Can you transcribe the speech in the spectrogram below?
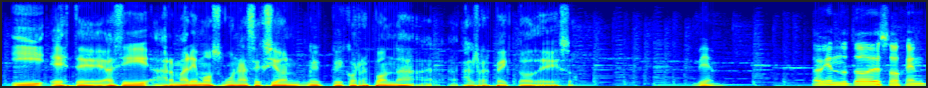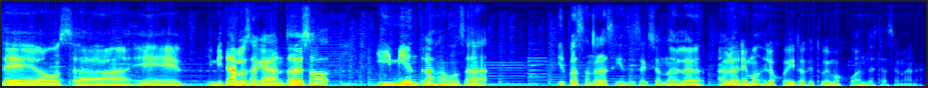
y este, así armaremos una sección que, corresponda al respecto de eso. Bien. Sabiendo todo eso, gente, vamos a eh, invitarlos a que hagan todo eso. Y mientras vamos a ir pasando a la siguiente sección donde hablar- hablaremos de los jueguitos que estuvimos jugando esta semana.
